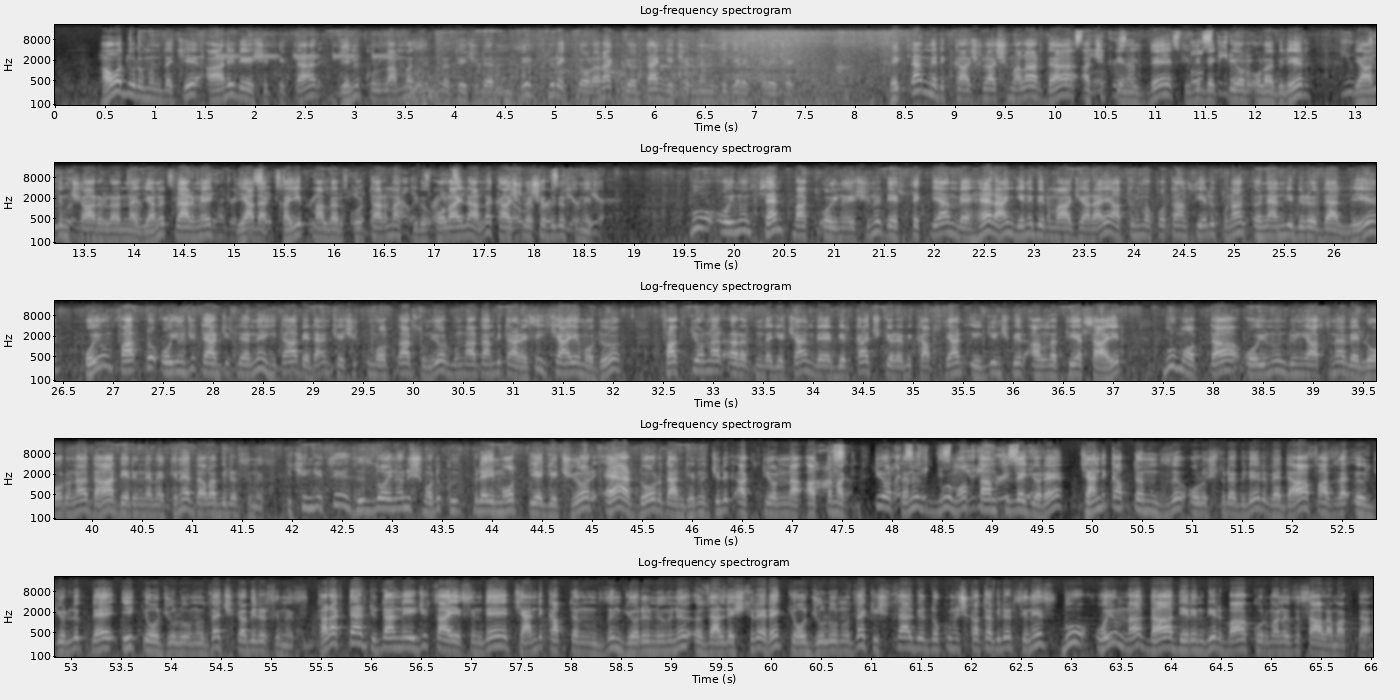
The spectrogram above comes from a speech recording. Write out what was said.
Hava durumundaki ani değişiklikler gemi kullanma stratejilerinizi sürekli olarak gözden geçirmenizi gerektirecek. Beklenmedik karşılaşmalar da açık denizde sizi bekliyor olabilir. Yardım çağrılarına yanıt vermek ya da kayıp malları kurtarmak gibi olaylarla karşılaşabilirsiniz. Bu oyunun sandbox oynayışını destekleyen ve her an yeni bir maceraya atılma potansiyeli sunan önemli bir özelliği. Oyun farklı oyuncu tercihlerine hitap eden çeşitli modlar sunuyor. Bunlardan bir tanesi hikaye modu. Faksiyonlar arasında geçen ve birkaç görevi kapsayan ilginç bir anlatıya sahip. Bu modda oyunun dünyasına ve lore'una daha derinlemesine dalabilirsiniz. İkincisi hızlı oynanış modu Quick Play Mod diye geçiyor. Eğer doğrudan denizcilik aksiyonuna atlamak Awesome. istiyorsanız bu mod tam size göre kendi kaptanınızı oluşturabilir ve daha fazla özgürlükle ilk yolculuğunuza çıkabilirsiniz. Karakter düzenleyici sayesinde kendi kaptanınızın görünümünü özelleştirerek yolculuğunuza kişisel bir dokunuş katabilirsiniz. Bu oyunla daha derin bir bağ kurmanızı sağlamakta.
